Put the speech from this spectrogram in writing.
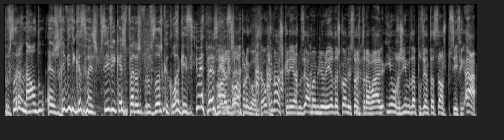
professor Arnaldo, as reivindicações específicas para os professores que coloca em cima da Olha, mesa? boa pergunta. O que nós queremos é uma melhoria das condições de trabalho e um regime de aposentação específico. Ah,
